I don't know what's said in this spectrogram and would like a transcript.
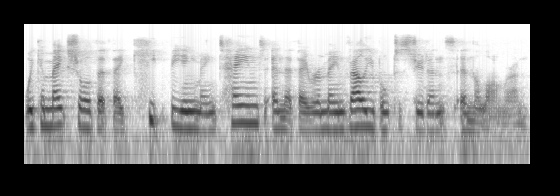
we can make sure that they keep being maintained and that they remain valuable to students in the long run.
